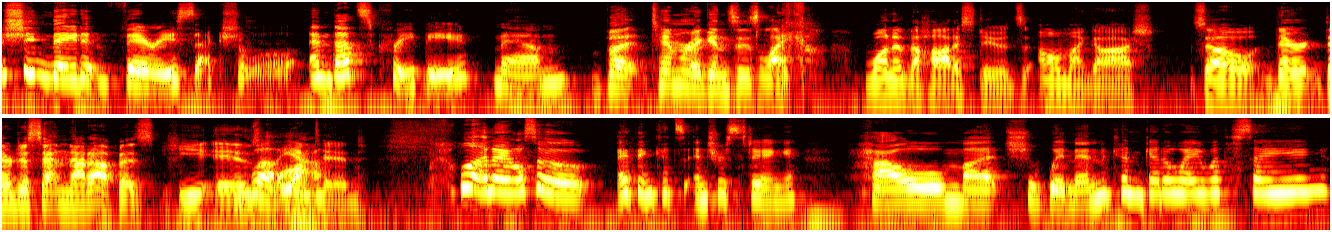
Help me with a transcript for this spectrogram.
She made it very sexual. And that's creepy, ma'am. But Tim Riggins is like one of the hottest dudes. Oh my gosh. So they're they're just setting that up as he is Well, yeah. wanted. Well, and I also I think it's interesting how much women can get away with saying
